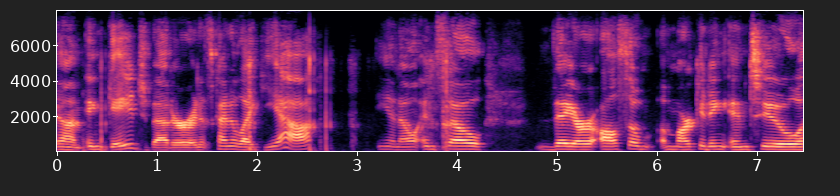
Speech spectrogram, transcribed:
um, engage better. And it's kind of like, yeah, you know, and so they are also marketing into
